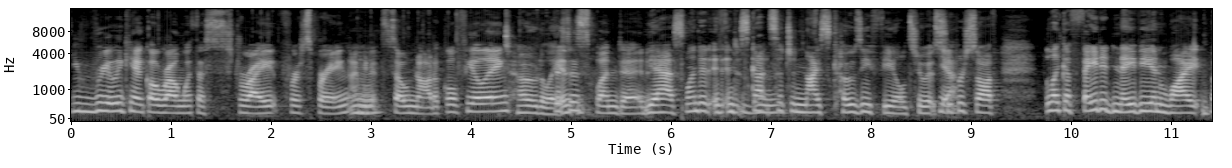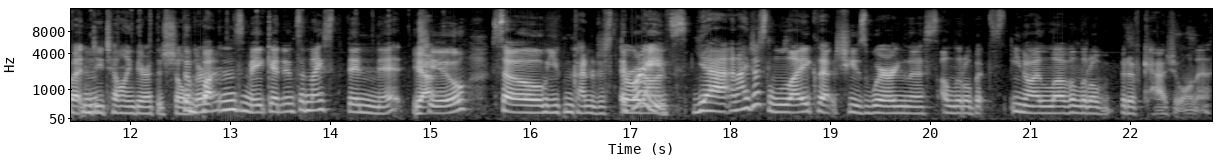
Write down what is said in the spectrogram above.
You really can't go wrong with a stripe for spring. I mean, it's so nautical feeling. Mm-hmm. Totally. This And- is splendid. Yeah, splendid. And and it's got such a nice cozy feel to it. Mm-hmm. Yeah. Super soft. Like a faded navy and white button detailing there at the shoulder. Mm-hmm. The buttons make it. It's a nice thin knit Yeah. too, so you can kind of just throw it, on. breathes. Yeah, and I just like that she's wearing this a little bit. You know, I love a little bit of casualness.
